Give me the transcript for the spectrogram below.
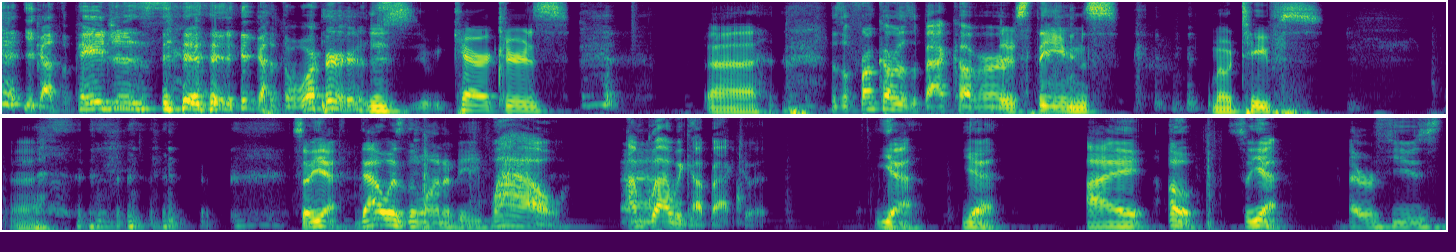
you got the pages, you got the words. There's, characters, uh, there's a front cover, there's a back cover. there's themes, motifs. Uh, so yeah, that was the wannabe. wow. I'm Uh, glad we got back to it. Yeah, yeah. I oh, so yeah, I refused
